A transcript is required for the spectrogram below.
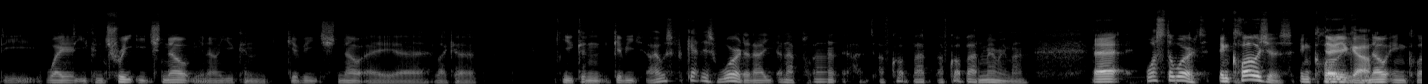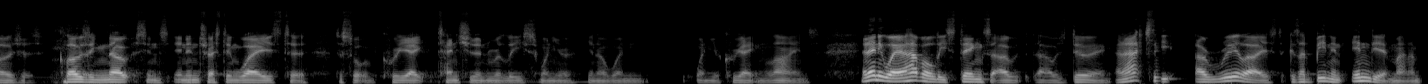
the way that you can treat each note you know you can give each note a uh, like a you can give each i always forget this word and i and I, i've got bad i've got bad memory man uh, what's the word? Enclosures. Enclosures. There you go. Note enclosures. Closing notes in in interesting ways to to sort of create tension and release when you're you know when when you're creating lines. And anyway, I have all these things that I, that I was doing, and actually I realized because I'd been in India, man. I'm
